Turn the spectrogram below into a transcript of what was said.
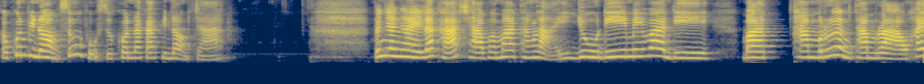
ขอบคุณพี่น้องสู้ผู้สุขคนนะคะ พี่น้องจ้าเป็นยังไงล่ะคะ ชาวพม่าทั้งหลายอยู่ดีไม่ว่าดี มาทำเรื่องทำราวให้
